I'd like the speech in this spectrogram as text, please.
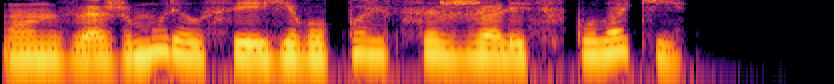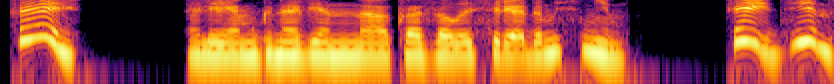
Он зажмурился, и его пальцы сжались в кулаки. «Эй!» — Лея мгновенно оказалась рядом с ним. «Эй, Дин,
